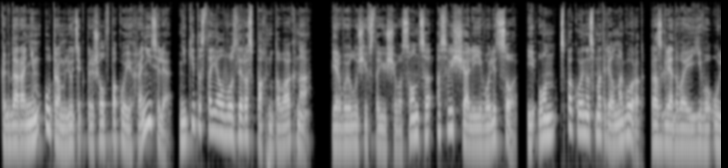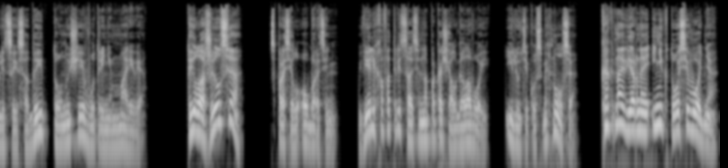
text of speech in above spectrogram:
Когда ранним утром Лютик пришел в покои хранителя, Никита стоял возле распахнутого окна. Первые лучи встающего солнца освещали его лицо, и он спокойно смотрел на город, разглядывая его улицы и сады, тонущие в утреннем мареве. «Ты ложился?» — спросил оборотень. Велихов отрицательно покачал головой, и Лютик усмехнулся. «Как, наверное, и никто сегодня.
